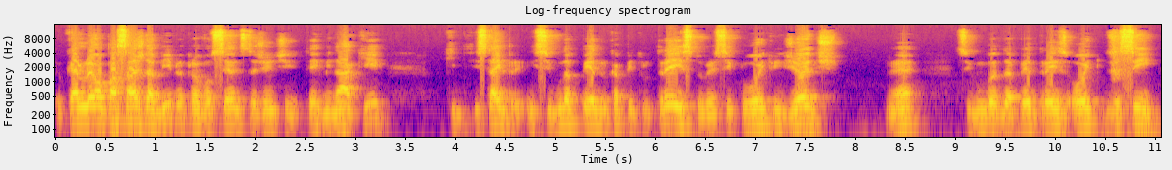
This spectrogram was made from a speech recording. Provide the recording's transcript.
Eu quero ler uma passagem da Bíblia para você antes da gente terminar aqui, que está em 2 Pedro capítulo 3, do versículo 8 em diante, né? 2 Pedro 3, 8 diz assim:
